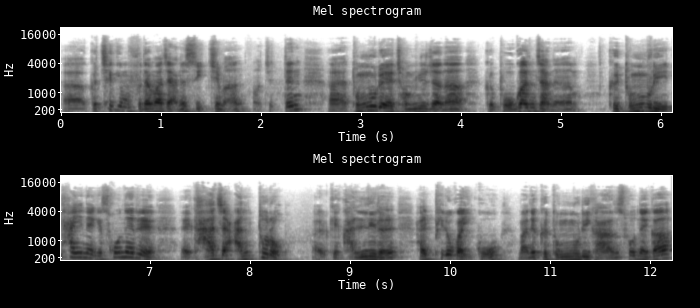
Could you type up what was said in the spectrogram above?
어, 그 책임을 부담하지 않을 수 있지만 어쨌든 아, 동물의 점유자나 그 보관자는 그 동물이 타인에게 손해를 가하지 않도록 이렇게 관리를 할 필요가 있고 만약 그 동물이 가한 손해가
